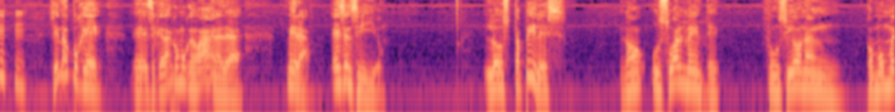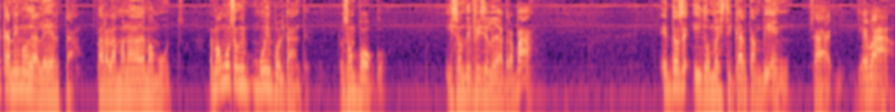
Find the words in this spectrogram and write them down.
sí, no, porque eh, se quedan como que van. Sea, mira, es sencillo. Los tapires, no, usualmente funcionan como un mecanismo de alerta para la manada de mamut. Los mamuts son muy importantes, pues son pocos. y son difíciles de atrapar. Entonces, y domesticar también. O sea, lleva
